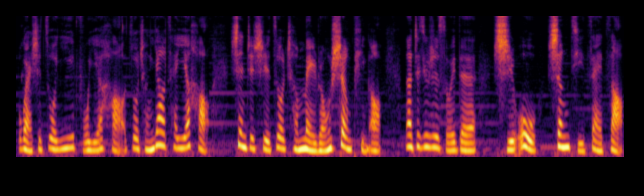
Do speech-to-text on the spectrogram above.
不管是做衣服也好，做成药材也好，甚至是做成美容圣品哦。那这就是所谓的食物升级再造。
